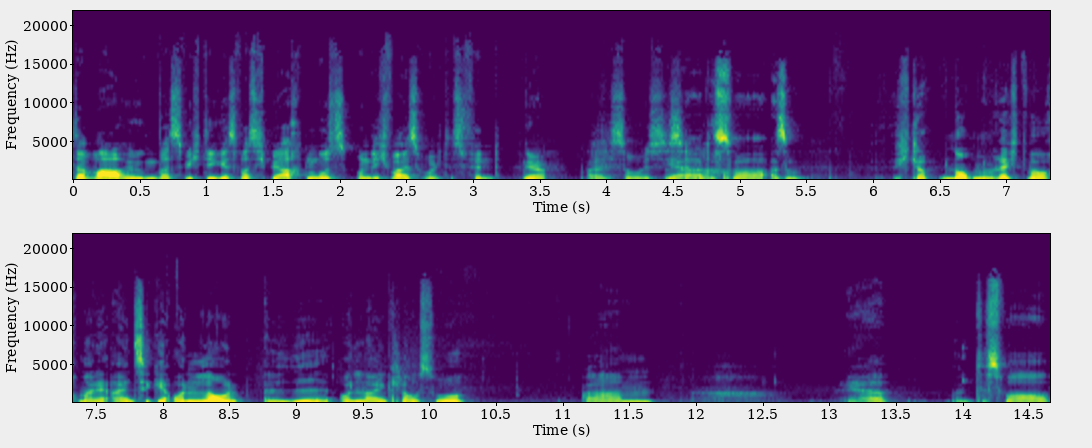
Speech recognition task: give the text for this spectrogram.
da war irgendwas Wichtiges, was ich beachten muss und ich weiß, wo ich das finde. Ja. Weil so ist es ja. Ja, das nachher. war, also ich glaube, Normen und Recht war auch meine einzige Online- äh, Online-Klausur. ähm, ja, und das war,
